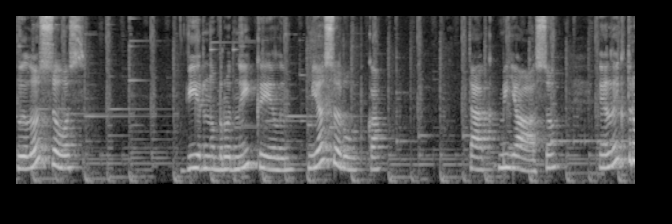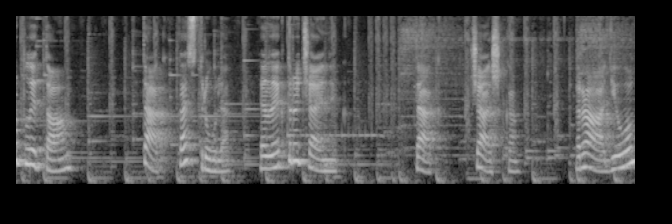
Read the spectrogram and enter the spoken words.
пилосос. Вірно, брудний килим, м'ясорубка. Так, м'ясо, електроплита. Так, каструля, електрочайник. Так, чашка, радіо.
